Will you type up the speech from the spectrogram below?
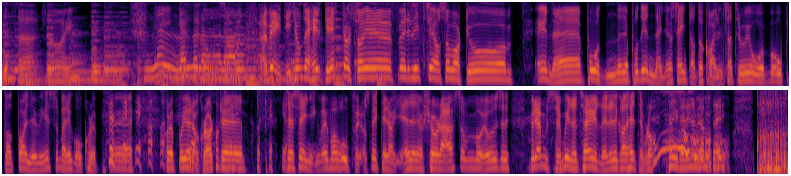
det som Ingebjørg. La, la. Jeg vet ikke om det er helt greit. altså. For litt siden så ble jo ene poden eller podinnen hennes henta til kallen, så jeg tror hun er opptatt på alle vis. Så bare gå og klipp, eh, klipp og gjøre klart okay, okay, ok, ja. til sending. Vi må oppføre oss litt. Sjøl jeg som må jo bremse mine tøyler, eller hva det heter for noe. Tøyler eller bremser.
